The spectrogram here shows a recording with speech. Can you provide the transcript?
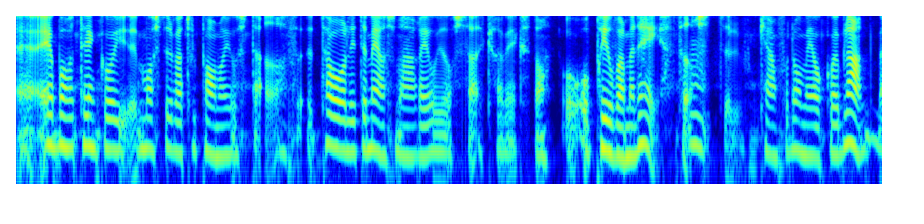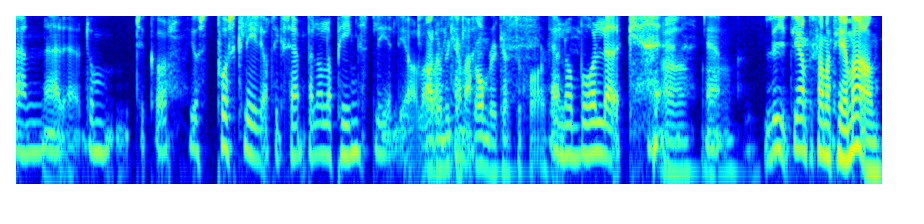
Eh, jag bara tänker, måste det vara tulpaner just där? Ta lite mer sådana här rådjurssäkra växter och, och, prova med det först. Mm. Kanske de åker ibland men eh, de tycker just påskliljor till exempel eller pingstliljor. Eller ja, de brukar, de brukar stå kvar. Eller bollök. Ja, ja. Lite grann på samma tema,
